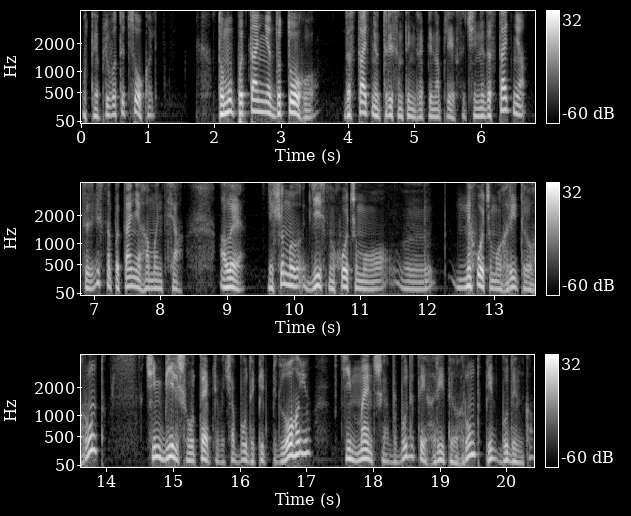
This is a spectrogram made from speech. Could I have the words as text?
утеплювати цоколь. Тому питання до того, достатньо 3 см пінаплекса чи недостатньо, це, звісно, питання гаманця. Але якщо ми дійсно хочемо, е, не хочемо гріти ґрунт, чим більше утеплювача буде під підлогою, тим менше ви будете гріти ґрунт під будинком.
